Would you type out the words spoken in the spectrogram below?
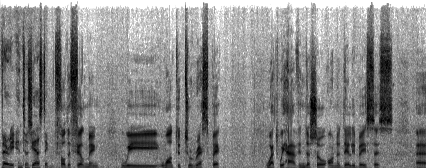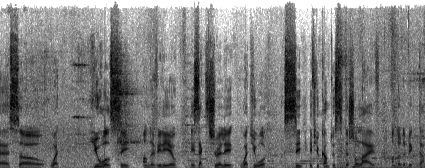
very enthusiastic. For the filming, we wanted to respect what we have in the show on a daily basis. Uh, so what you will see on the video is actually what you will see if you come to see the show live under the big top.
